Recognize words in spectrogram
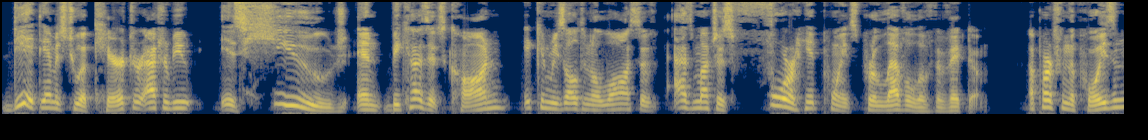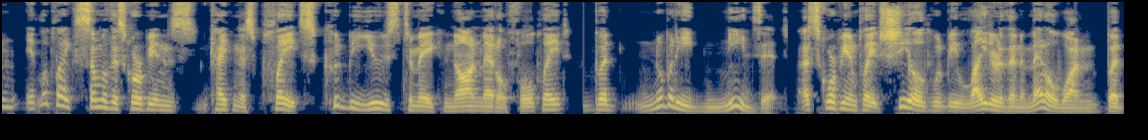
D8 damage to a character attribute is huge, and because it's con, it can result in a loss of as much as 4 hit points per level of the victim. Apart from the poison, it looked like some of the scorpion's chitinous plates could be used to make non-metal full plate, but nobody needs it. A scorpion plate shield would be lighter than a metal one, but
